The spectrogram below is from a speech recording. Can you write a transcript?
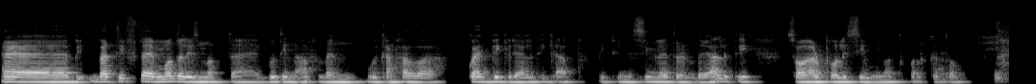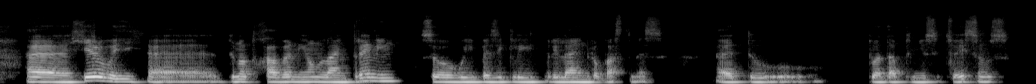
But if the model is not good enough, then we can have a quite big reality gap between the simulator and the reality. So our policy will not work at all. Uh, here we uh, do not have any online training, so we basically rely on robustness to to adapt to new situations.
